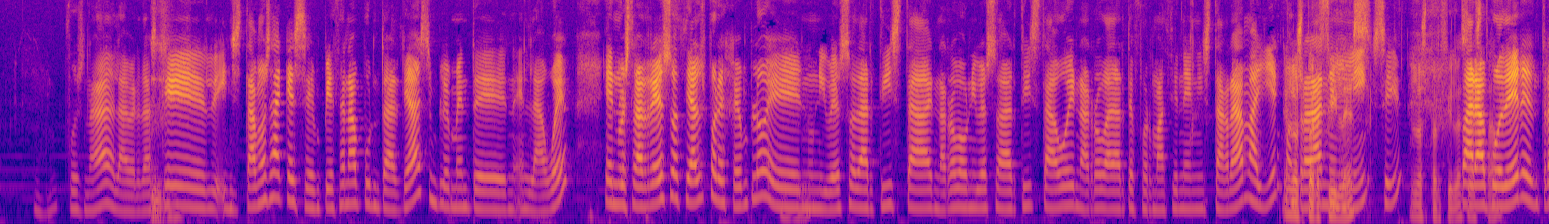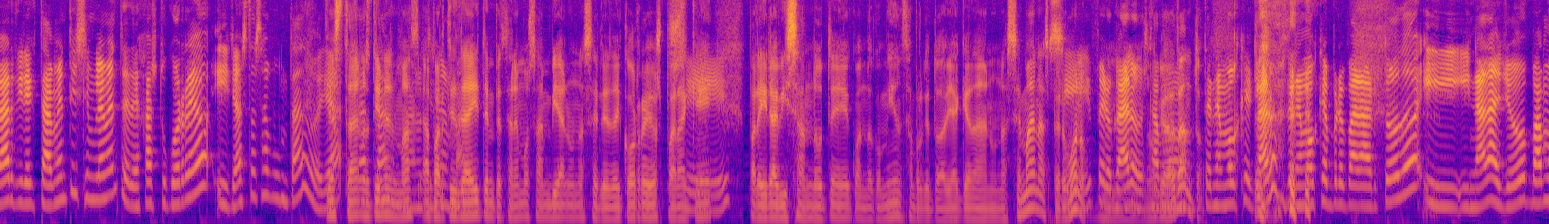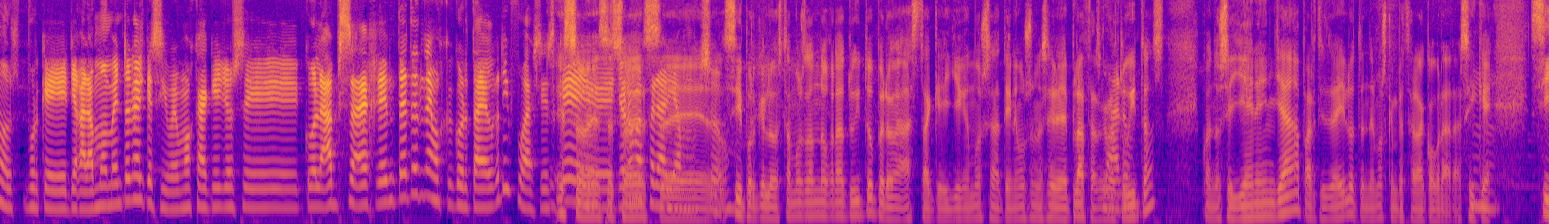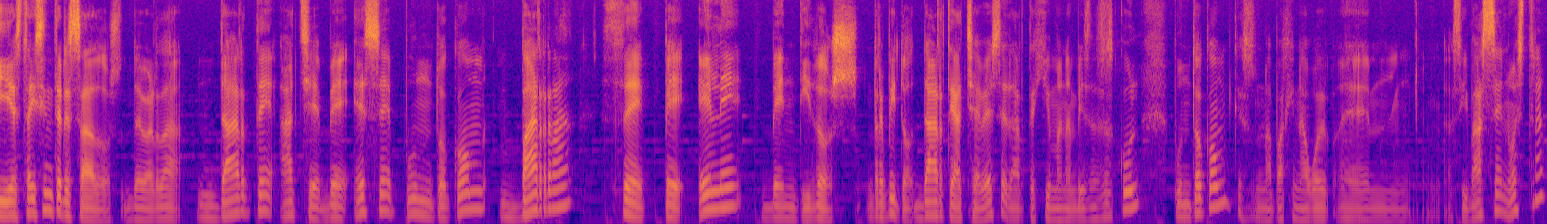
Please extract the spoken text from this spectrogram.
Pues nada, la verdad es que instamos a que se empiecen a apuntar ya simplemente en, la web. En nuestras redes sociales, por ejemplo, en Universo de Artista, en arroba Universo de Artista o en arroba de Arte Formación en Instagram, allí encontrarán el link, sí, los perfiles para poder entrar directamente y simplemente dejas tu correo y ya estás apuntado. Ya, está, no tienes más. a partir de ahí te empezaremos a enviar una serie de correos para que para ir avisándote cuando comienza, porque todavía quedan unas semanas, pero sí, bueno. pero claro, tenemos que, claro, tenemos que preparar todo y nada, yo, vamos, porque llegará un momento en el que si vemos que aquello se colapsa de gente, tendremos que cortar el grifo. Así es que yo no me esperaría eh, mucho. Sí, porque lo estamos dando gratuito, pero hasta que lleguemos a. Tenemos una serie de plazas gratuitas. Cuando se llenen ya, a partir de ahí lo tendremos que empezar a cobrar. Así que si estáis interesados, de verdad, dartehbs.com barra CPL22. Repito, Darte HBS, Darte Human and Business School.com, que es una página web em, así base nuestra,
